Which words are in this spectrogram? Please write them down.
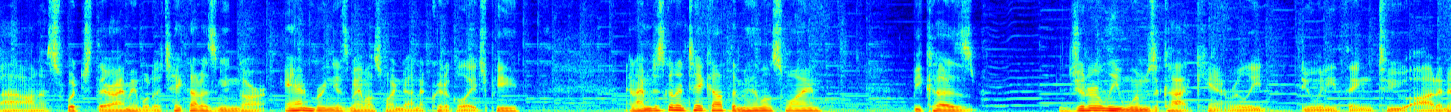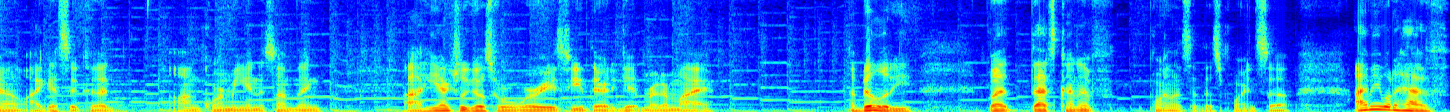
uh, on a switch there, I'm able to take out his Gengar and bring his Mamoswine down to critical HP. And I'm just going to take out the Mamoswine because generally Whimsicott can't really do anything to Audino. I guess it could Encore me into something. Uh, he actually goes for a Worry Seed there to get rid of my ability, but that's kind of pointless at this point. So I'm able to have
